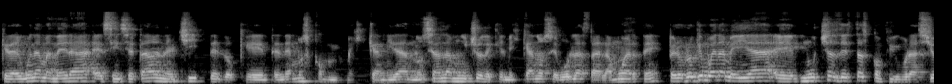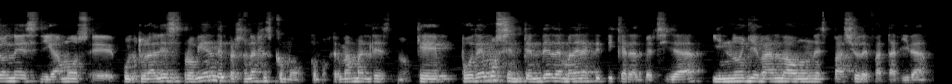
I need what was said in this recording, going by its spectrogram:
que de alguna manera eh, se insertaron en el chip de lo que entendemos como mexicanidad. No se habla mucho de que el mexicano se burla hasta la muerte, pero creo que en buena medida eh, muchas de estas configuraciones, digamos, eh, culturales provienen de personajes como, como Germán Valdés, ¿no? que podemos entender de manera crítica la adversidad y no llevarlo a un espacio de fatalidad.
